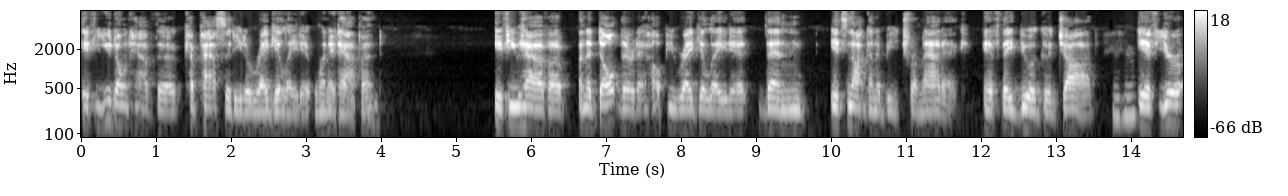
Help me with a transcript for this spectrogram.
if you don't have the capacity to regulate it when it happened. If you have a, an adult there to help you regulate it then it's not going to be traumatic if they do a good job. Mm-hmm. if you're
